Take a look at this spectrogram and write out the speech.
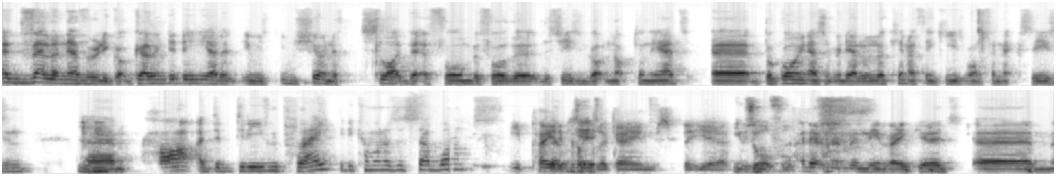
And Vela never really got going, did he? He, had a, he, was, he was showing a slight bit of form before the, the season got knocked on the head. Uh, Burgoyne hasn't really had a look in. I think he's one for next season. Mm-hmm. Um, Hart, uh, did, did he even play? Did he come on as a sub once? He played a couple of games, but yeah. He was awful. I don't remember him being very good. Um,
